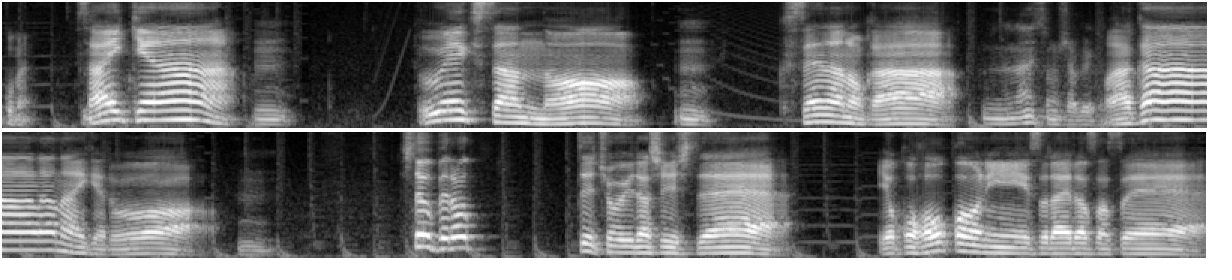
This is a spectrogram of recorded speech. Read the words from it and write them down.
ごめん。最近うん。植木さんのうん。癖なのか何その喋り方？わからないけどうん。下をペロってちょい出しして横方向にスライドさせ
